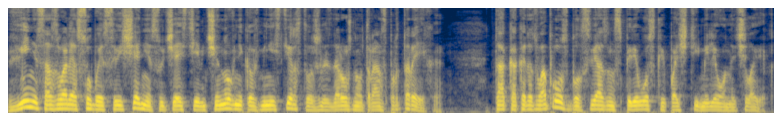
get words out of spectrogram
В Вене созвали особое совещание с участием чиновников Министерства железнодорожного транспорта Рейха, так как этот вопрос был связан с перевозкой почти миллиона человек.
